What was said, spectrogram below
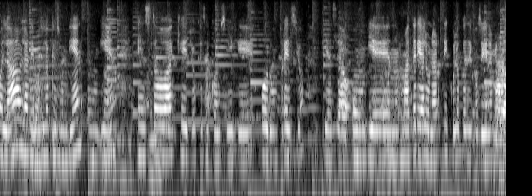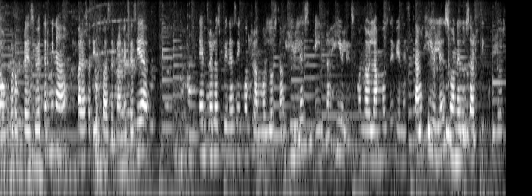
Hola, hablaremos de lo que es un bien. Un bien es todo aquello que se consigue por un precio, bien sea un bien material, un artículo que se consigue en el mercado por un precio determinado para satisfacer una necesidad. Dentro de los bienes encontramos los tangibles e intangibles. Cuando hablamos de bienes tangibles son esos artículos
